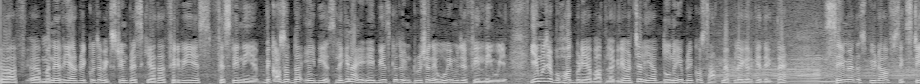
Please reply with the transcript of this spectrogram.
मैंने रियर ब्रेक को जब एक्सट्रीम प्रेस किया था, फिर भी ये फिसली नहीं है। Because of the A B S लेकिन हाँ ए का जो इंट्रूशन है, वो भी मुझे फील नहीं हुई है। ये मुझे बहुत बढ़िया बात लग रही है। और चलिए, अब दोनों ही ब्रेक को साथ में अप्लाई करके देखते हैं। Same at the speed of sixty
